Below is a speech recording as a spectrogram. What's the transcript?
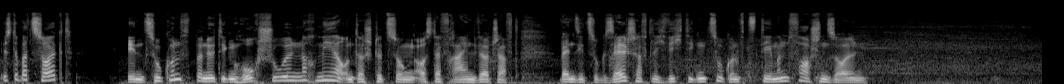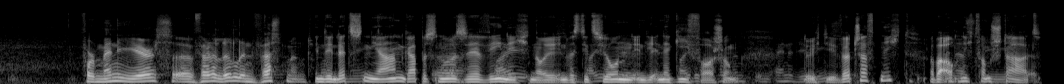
ist überzeugt, in Zukunft benötigen Hochschulen noch mehr Unterstützung aus der freien Wirtschaft, wenn sie zu gesellschaftlich wichtigen Zukunftsthemen forschen sollen. Uh, in den letzten Jahren gab es nur sehr wenig neue Investitionen in die Energieforschung. Durch die Wirtschaft nicht, aber auch nicht vom Staat.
